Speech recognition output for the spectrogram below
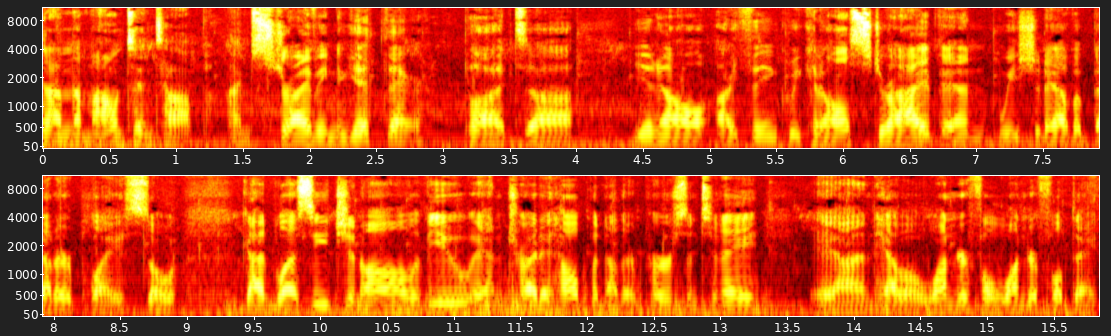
on the mountaintop. I'm striving to get there. But, uh, you know, I think we can all strive and we should have a better place. So, God bless each and all of you and try to help another person today and have a wonderful, wonderful day.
